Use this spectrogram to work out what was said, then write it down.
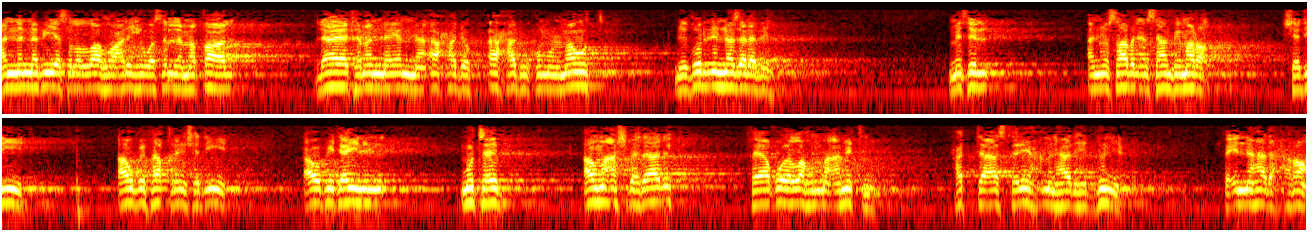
أن النبي صلى الله عليه وسلم قال لا يتمنين أحد أحدكم الموت لضر نزل به. مثل أن يصاب الإنسان بمرض شديد أو بفقر شديد أو بدين متعب أو ما أشبه ذلك فيقول اللهم أمتني حتى أستريح من هذه الدنيا فإن هذا حرام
